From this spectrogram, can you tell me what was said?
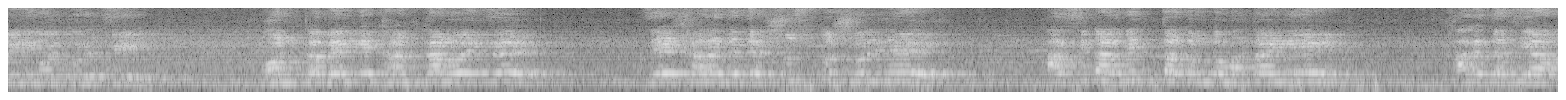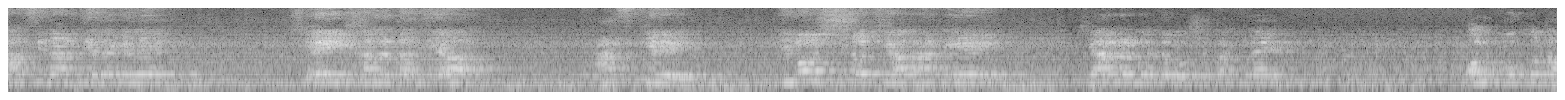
বিনিময় করেছি। মনটা ভেঙে খান খান হয়েছে, যে খালেদা জিয়া সুস্থ শরীরে হাসিনার মিথ্যাদণ্ড মাথায় নিয়ে খালেদা জিয়া হাসিনার জেলে গেলেন। সেই খালেদা জিয়া আজকে বিমর্ষ চেহারা নিয়ে চেয়ারের মধ্যে বসে থাকলেন। অল্প কথা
